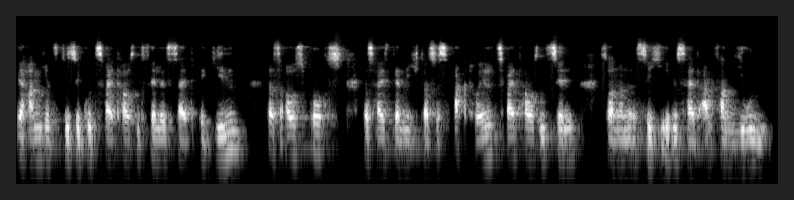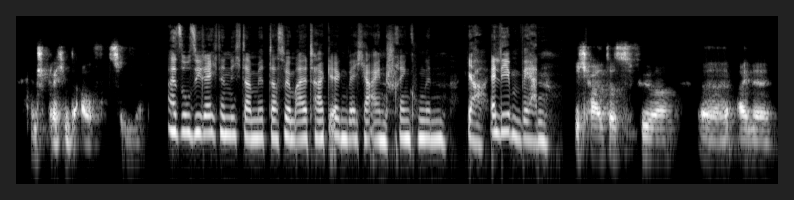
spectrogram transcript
Wir haben jetzt diese gut 2000 Fälle seit Beginn des Ausbruchs. Das heißt ja nicht, dass es aktuell 2000 sind, sondern es sich eben seit Anfang Juni entsprechend aufsummiert. Also Sie rechnen nicht damit, dass wir im Alltag irgendwelche Einschränkungen ja, erleben werden? Ich halte es für äh, eine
